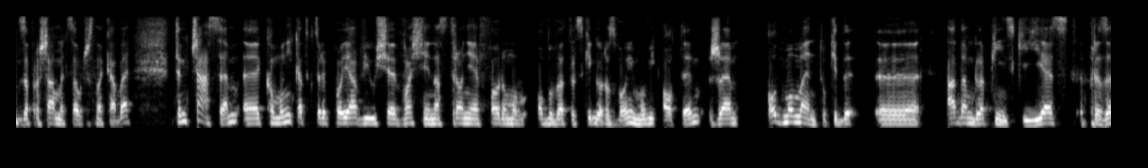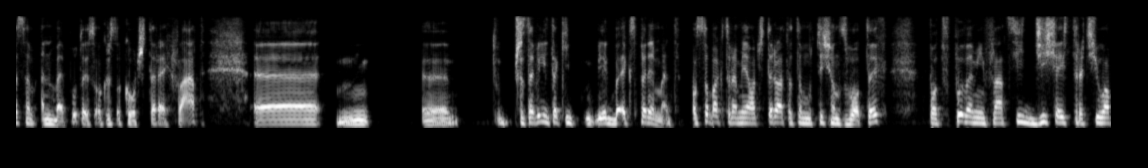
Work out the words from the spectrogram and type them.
zapraszamy cały czas na kawę. Tymczasem e, komunikat, który pojawił się właśnie na stronie Forum Ob- Obywatelskiego Rozwoju mówi o tym, że od momentu, kiedy e, Adam Glapiński jest prezesem NBP-u, to jest okres około czterech lat, e, mm, przedstawili taki jakby eksperyment. Osoba, która miała 4 lata temu 1000 zł, pod wpływem inflacji dzisiaj straciła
